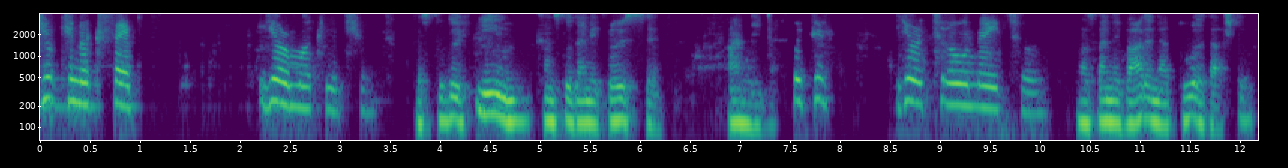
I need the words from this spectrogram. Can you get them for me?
you can accept your magnitude, dass du durch ihn kannst du deine Größe annehmen, which is your true nature. was deine wahre Natur darstellt.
